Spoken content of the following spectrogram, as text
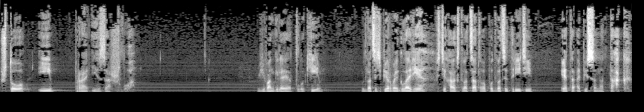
что и произошло. В Евангелии от Луки, в 21 главе, в стихах с 20 по 23, это описано так.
